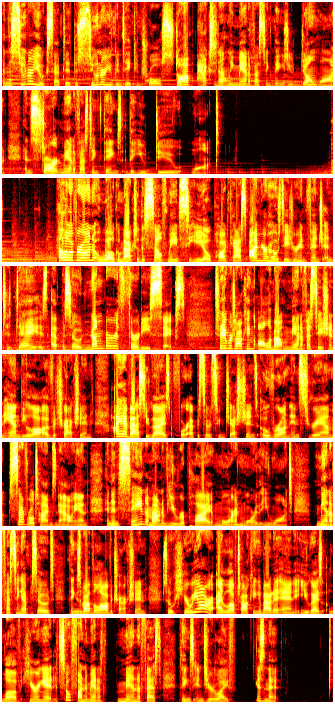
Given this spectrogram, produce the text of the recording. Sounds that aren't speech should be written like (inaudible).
And the sooner you accept it, the sooner you can take control. Stop accidentally manifesting things you don't want and start manifesting things that you do want. Hello, everyone. Welcome back to the Self Made CEO podcast. I'm your host, Adrienne Finch, and today is episode number 36. Today, we're talking all about manifestation and the law of attraction. I have asked you guys for episode suggestions over on Instagram several times now, and an insane amount of you reply more and more that you want manifesting episodes, things about the law of attraction. So here we are. I love talking about it, and you guys love hearing it. It's so fun to manif- manifest things into your life, isn't it?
